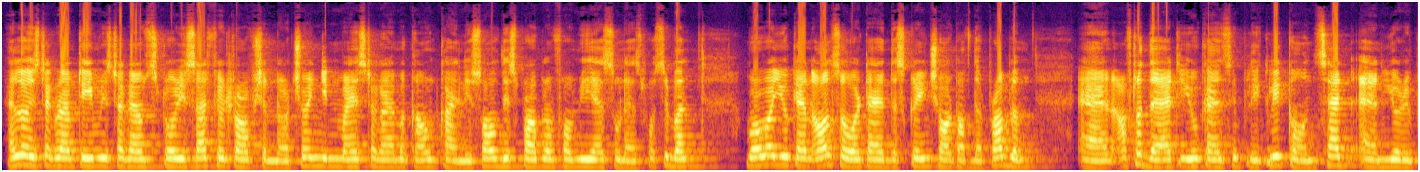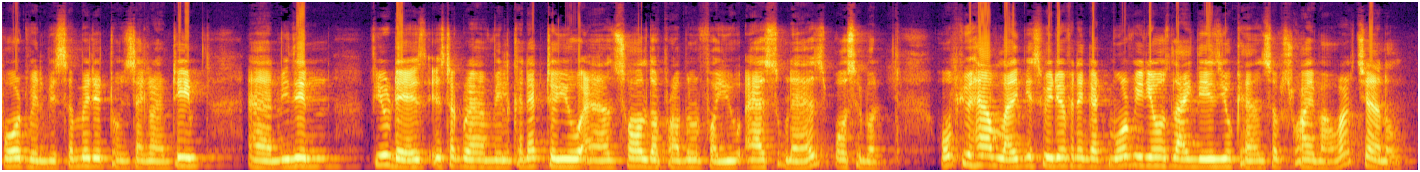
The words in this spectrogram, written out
hello instagram team instagram story search filter option not showing in my instagram account. Kindly solve this problem for me as soon as possible. Moreover you can also attach the screenshot of the problem. And after that you can simply click on send and your report will be submitted to instagram team. And within few days instagram will connect to you and solve the problem for you as soon as possible Hope you have liked this video. If you get more videos like these, you can subscribe our channel.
